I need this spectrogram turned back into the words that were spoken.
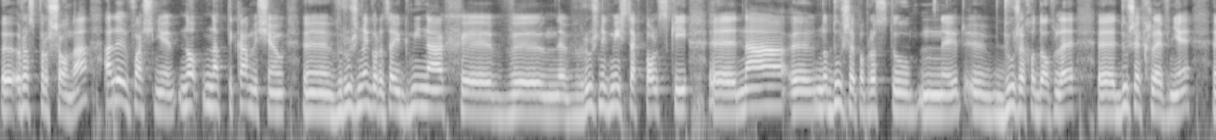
rozproszona, ale właśnie no, natykamy się w różnego rodzaju gminach, w, w różnych miejscach Polski na no, duże po prostu Y, duże hodowle, y, duże chlewnie y,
